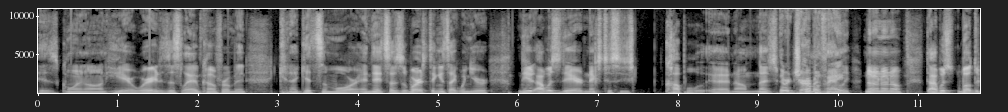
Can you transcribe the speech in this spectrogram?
is going on here? Where does this lamb come from? And can I get some more? And it's the worst thing is like when you're, dude. I was there next to these couple, and um, no, They were a German, family. right? No, no, no, no. I was well. The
